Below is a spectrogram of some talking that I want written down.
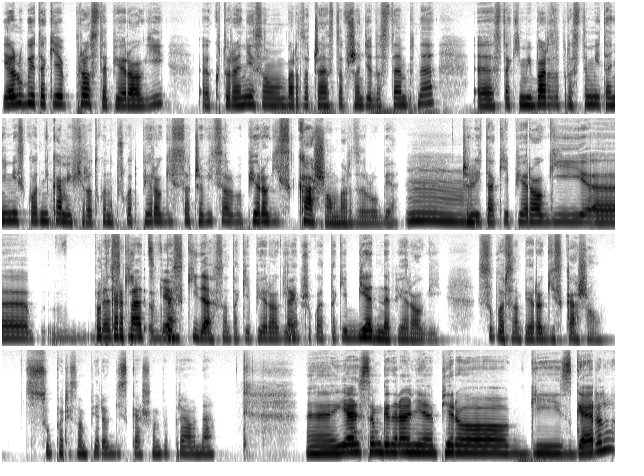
ja lubię takie proste pierogi, e, które nie są bardzo często wszędzie dostępne, e, z takimi bardzo prostymi, tanimi składnikami w środku. Na przykład pierogi z soczewicy albo pierogi z kaszą bardzo lubię. Mm. Czyli takie pierogi e, w Podkarpackie. Beski- w Beskidach są takie pierogi, Tak. na przykład takie biedne pierogi. Super są pierogi z kaszą. Super są pierogi z kaszą, to prawda. E, Ja jestem generalnie pierogi z girl. Nie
